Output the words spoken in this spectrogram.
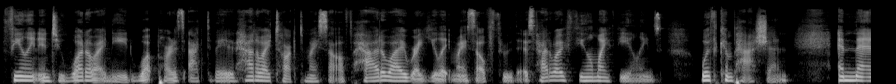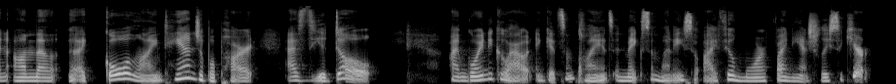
feeling into what do I need? What part is activated? How do I talk to myself? How do I regulate myself through this? How do I feel my feelings with compassion? And then on the like goal line, tangible part, as the adult, I'm going to go out and get some clients and make some money so I feel more financially secure.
